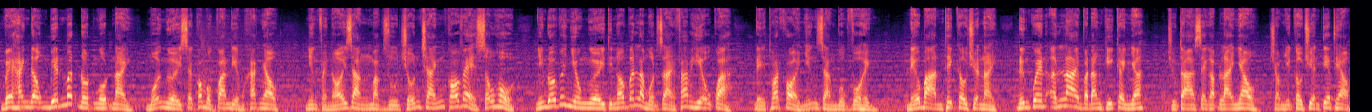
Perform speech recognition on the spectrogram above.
Về hành động biến mất đột ngột này, mỗi người sẽ có một quan điểm khác nhau. Nhưng phải nói rằng mặc dù trốn tránh có vẻ xấu hổ, nhưng đối với nhiều người thì nó vẫn là một giải pháp hiệu quả để thoát khỏi những ràng buộc vô hình. Nếu bạn thích câu chuyện này, đừng quên ấn like và đăng ký kênh nhé. Chúng ta sẽ gặp lại nhau trong những câu chuyện tiếp theo.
